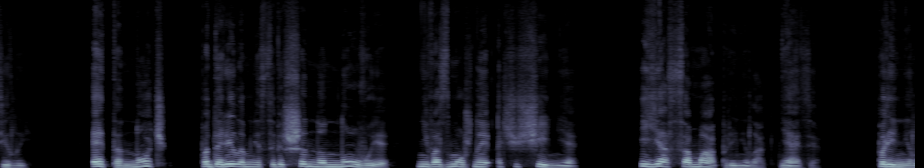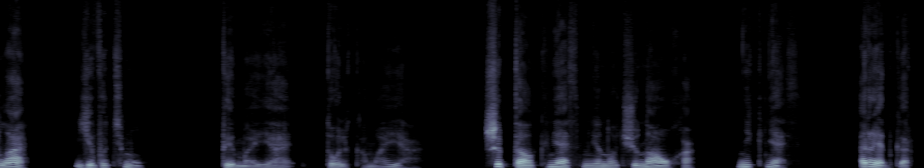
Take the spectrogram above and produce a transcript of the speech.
силой. Эта ночь подарила мне совершенно новые, невозможные ощущения, и я сама приняла князя приняла его тьму. «Ты моя и только моя», — шептал князь мне ночью на ухо. Не князь, Редгар.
